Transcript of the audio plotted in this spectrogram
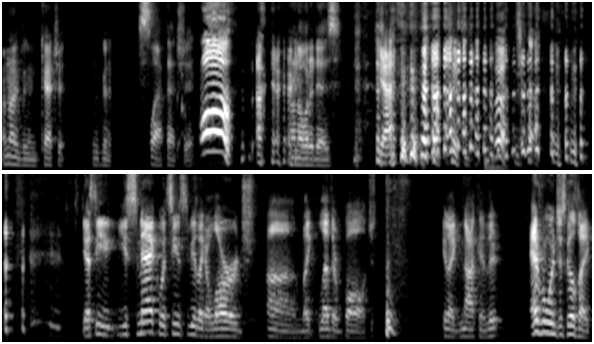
I'm not even gonna catch it. I'm gonna slap that shit. Oh, I don't know what it is. yeah. yeah, so you, you smack what seems to be like a large um like leather ball, just poof. You're like knocking. Everyone just goes like,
